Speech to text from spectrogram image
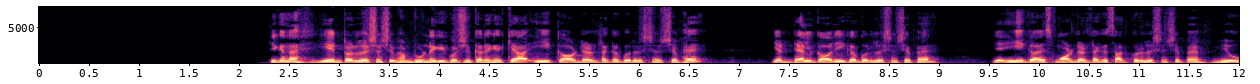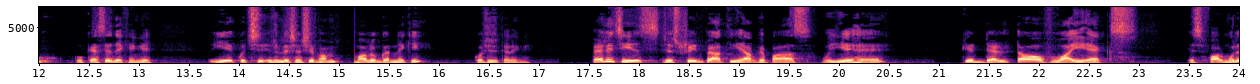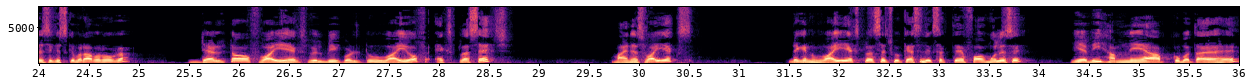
ٹھیک ہے نا؟ یہ انٹر ریلیشن شپ ہم ڈھونڈنے کی کوشش کریں گے، کیا ای کا اور ڈیلٹا کا کوئی ریلیشن شپ ہے؟ یا ڈیل کا اور ای کا کوئی ریلیشن شپ ہے؟ یا ای کا اسمال ڈیلٹا کے ساتھ کوئی ریلیشن شپ ہے؟ میو کو کیسے دیکھیں گے؟ یہ کچھ ریلیشن شپ ہم معلوم کرنے کی کوشش کریں گے۔ پہلی چیز جو اسکرین پہ آتی ہے آپ کے پاس، وہ یہ ہے کہ ڈیلٹا آف وائی ایکس اس فارمولے سے کس کے برابر ہوگا؟ Delta of y x will be equal to y of x plus h minus y x لیکن وائی ایکس پلس ایچ کو کیسے لکھ سکتے ہیں فارمولے سے یہ بھی ہم نے آپ کو بتایا ہے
